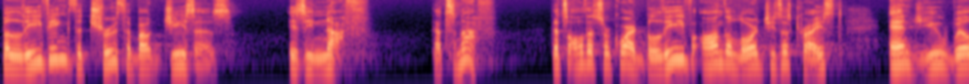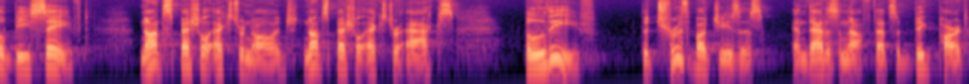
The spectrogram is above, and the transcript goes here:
believing the truth about Jesus is enough. That's enough. That's all that's required. Believe on the Lord Jesus Christ and you will be saved. Not special extra knowledge, not special extra acts. Believe the truth about Jesus, and that is enough. That's a big part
